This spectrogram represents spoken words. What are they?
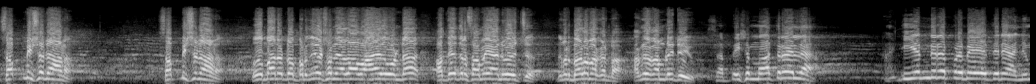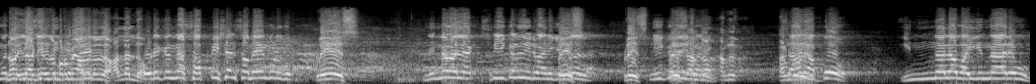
സബ്മിഷനാണ്. സബ്മിഷനാണ്. ബഹുമാനപ്പെട്ട പ്രതിപക്ഷ നേതാവായതുകൊണ്ട് അദ്ദേഹത്തിന് സമയം അനുവദിച്ച്. നിങ്ങൾ ബഹളമാക്കണ്ട. അങ്ങ് കംപ്ലീറ്റ് ചെയ്യൂ. സബ്മിഷൻ മാത്രമല്ല. അടിയന്തര പ്രമേയത്തിന് അനുമതി അല്ലല്ലോ. കൊടുക്കുന്ന സഫീഷ്യൻ സമയം കൊടുക്കും. പ്ലീസ് നിങ്ങളല്ല സ്പീക്കർ തീരുമാനിക്കുന്നതല്ല സ്പീക്കർ തീരുമാനിക്കും. അപ്പോ ഇന്നലെ വൈകുന്നേരവും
